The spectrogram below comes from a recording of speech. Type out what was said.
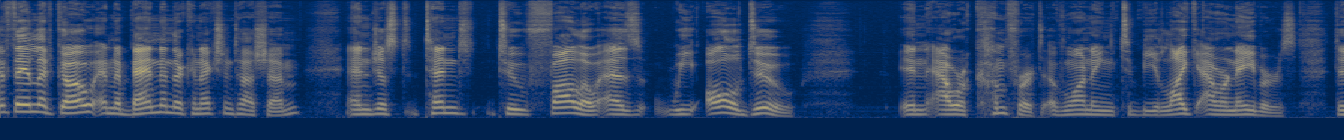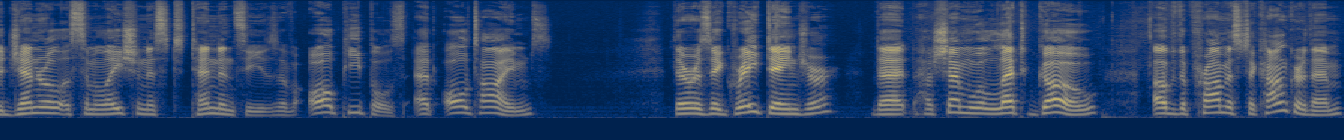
If they let go and abandon their connection to Hashem and just tend to follow as we all do, in our comfort of wanting to be like our neighbors, the general assimilationist tendencies of all peoples at all times, there is a great danger that Hashem will let go of the promise to conquer them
